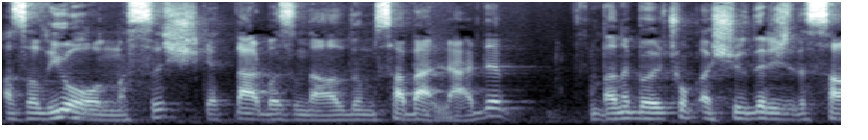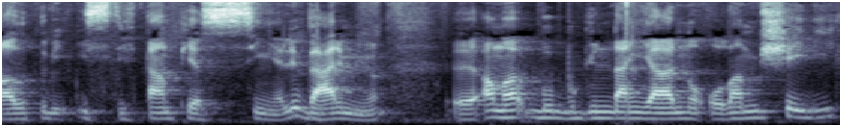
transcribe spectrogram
azalıyor olması şirketler bazında aldığımız haberlerde bana böyle çok aşırı derecede sağlıklı bir istihdam piyasası sinyali vermiyor. E, ama bu bugünden yarına olan bir şey değil.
